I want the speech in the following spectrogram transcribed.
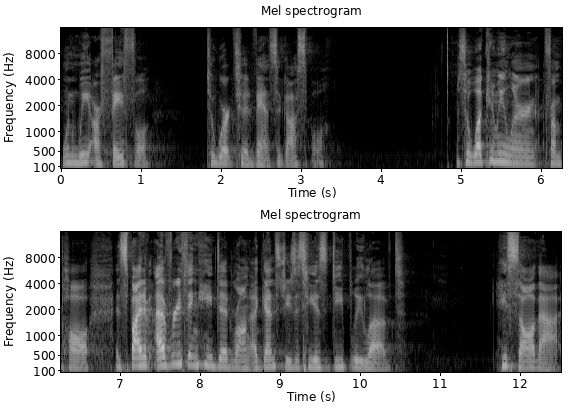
when we are faithful to work to advance the gospel. So, what can we learn from Paul? In spite of everything he did wrong against Jesus, he is deeply loved. He saw that.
